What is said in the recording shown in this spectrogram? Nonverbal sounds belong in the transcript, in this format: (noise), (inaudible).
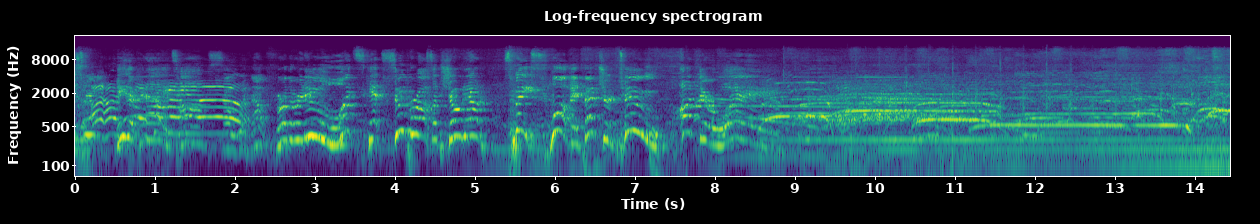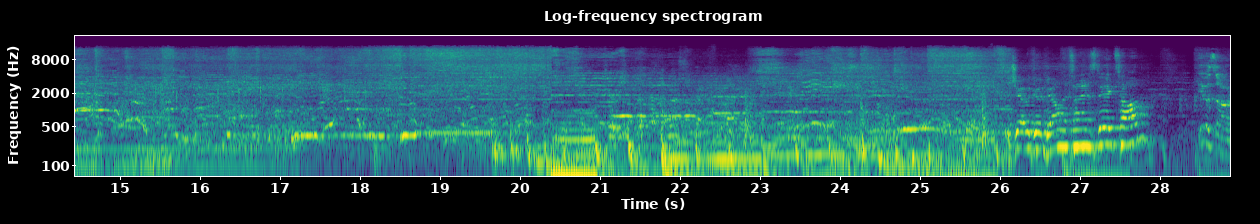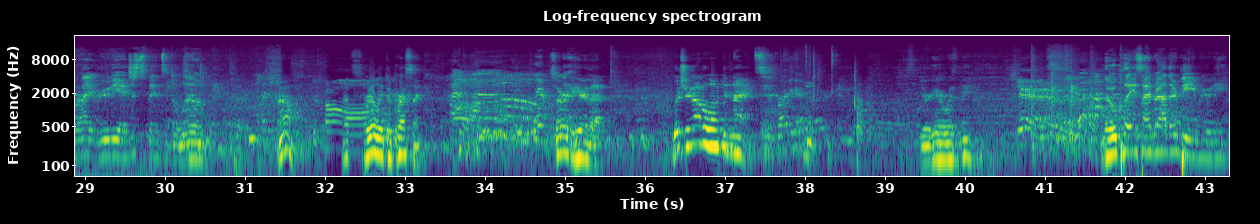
have in store for. Neither can I, Tom. So without further ado, let's get Super Awesome Showdown Space Love Adventure 2 underway. Did you have a good Valentine's Day, Tom? It was all right, Rudy. I just spent it alone. Oh, that's really depressing. Sorry to hear that. But you're not alone tonight. You're here with me. No place I'd rather be, Rudy.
